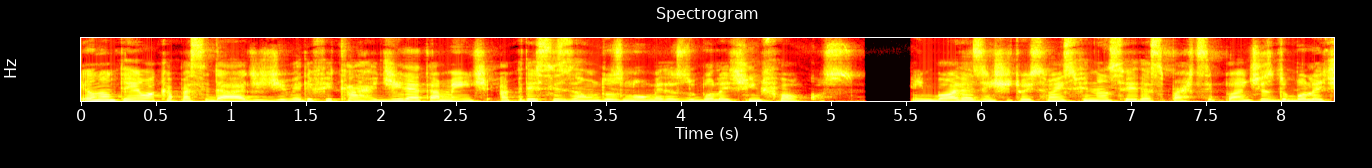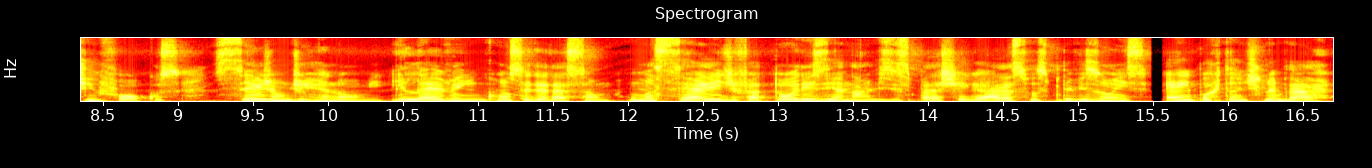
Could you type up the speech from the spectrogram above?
eu não tenho a capacidade de verificar diretamente a precisão dos números do Boletim Focus. Embora as instituições financeiras participantes do Boletim Focus sejam de renome e levem em consideração uma série de fatores e análises para chegar às suas previsões, é importante lembrar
